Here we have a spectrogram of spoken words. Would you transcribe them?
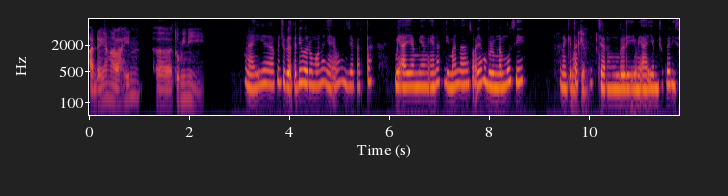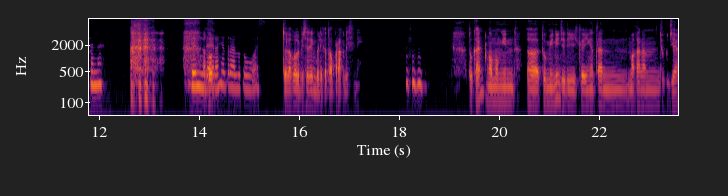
ada yang ngalahin eh, Tumini. Nah, iya, aku juga tadi baru mau nanya, emang di Jakarta mie ayam yang enak di mana? Soalnya aku belum nemu sih. Karena kita Mungkin jarang beli mie ayam juga di sana. Dan aku daerahnya terlalu luas. betul aku lebih sering beli ketoprak di sini. Tuh kan ngomongin eh, Tumini jadi keingetan makanan Jogja.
